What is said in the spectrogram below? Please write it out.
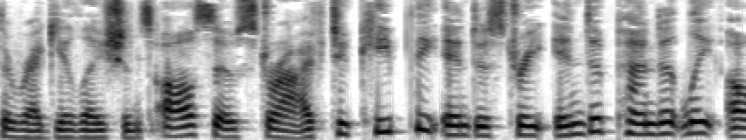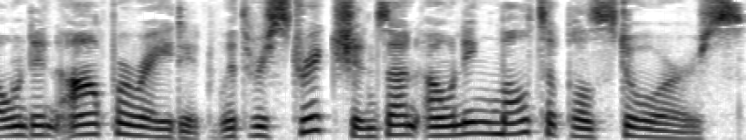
The regulations also strive to keep the industry independently owned and operated with restrictions on owning multiple stores.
